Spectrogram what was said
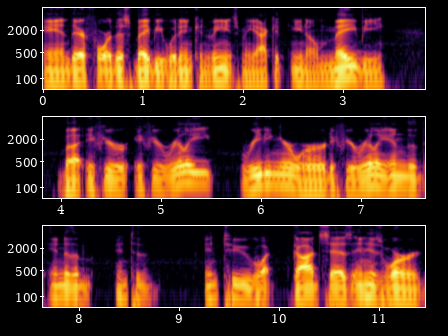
And therefore, this baby would inconvenience me. I could, you know, maybe, but if you're if you're really reading your word, if you're really in the into the into into what God says in His Word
